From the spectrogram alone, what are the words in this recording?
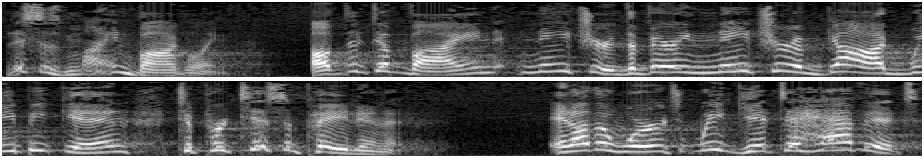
This is mind boggling of the divine nature. The very nature of God, we begin to participate in it. In other words, we get to have it.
